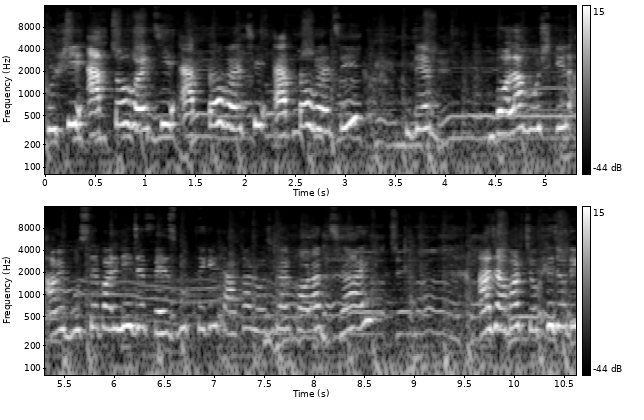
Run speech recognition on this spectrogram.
খুশি, এত হয়েছি এত হয়েছি এত হয়েছি যে বলা মুশকিল। আমি বুঝতে পারিনি যে ফেসবুক থেকে টাকা রোজগার করা যায়। আজ আমার চোখে যদি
